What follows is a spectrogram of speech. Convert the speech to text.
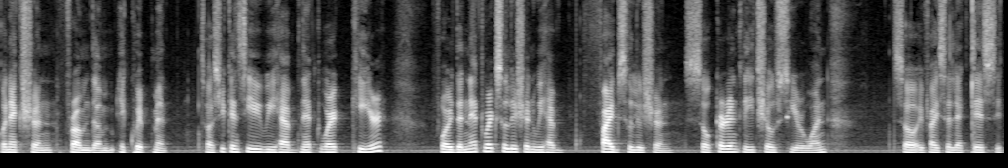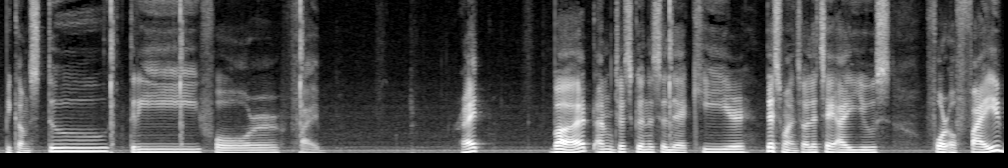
connection from the equipment. So as you can see, we have network here. For the network solution, we have five solutions. So currently it shows here one. So if I select this, it becomes two, three, four, five. Right? But I'm just gonna select here this one. So let's say I use four of five.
